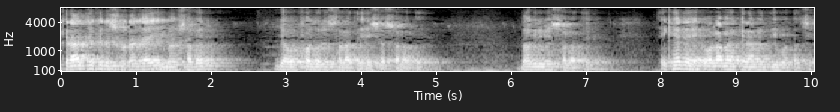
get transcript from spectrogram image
কেরাত যেখানে শোনা যায় ইমাম সাহেবের, যেমন ফজরের সালাতে, এশার সালাতে, মাগরিবের সালাতে। এখানে ওলামাই কেরামের দ্বিমত আছে।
